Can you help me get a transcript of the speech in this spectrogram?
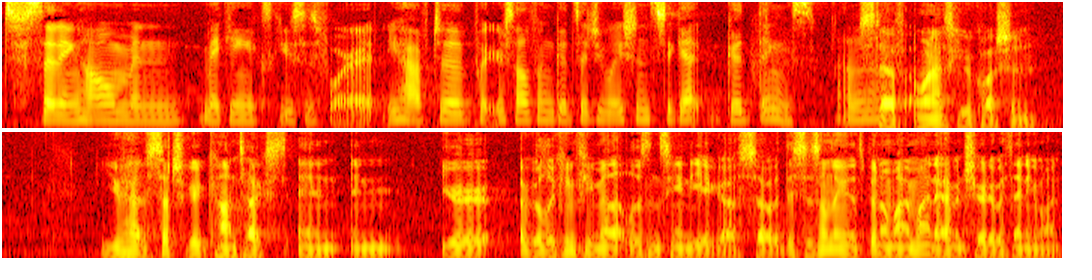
sitting home and making excuses for it. You have to put yourself in good situations to get good things. I don't know. Steph, I want to ask you a question. You have such a good context, and, and you're a good looking female that lives in San Diego. So, this is something that's been on my mind. I haven't shared it with anyone.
